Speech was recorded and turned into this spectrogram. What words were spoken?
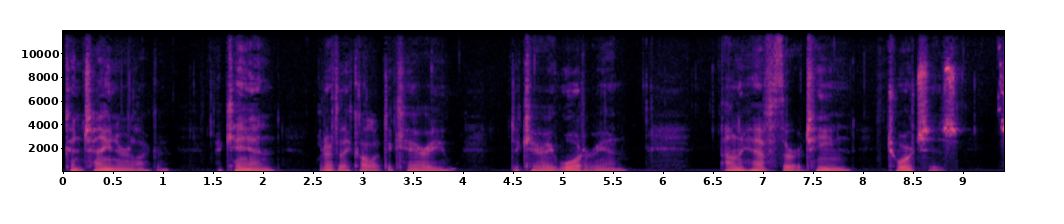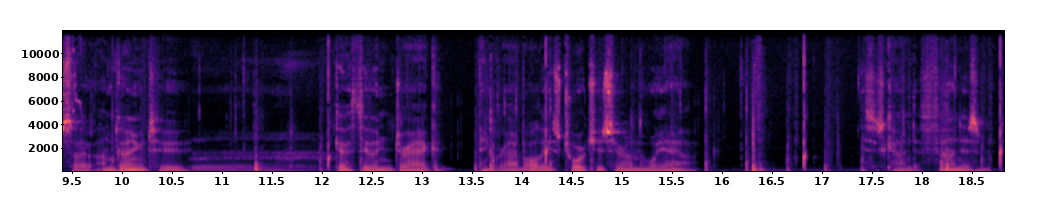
container like a a can, whatever they call it, to carry to carry water in. I only have 13 torches, so I'm going to go through and drag and grab all these torches here on the way out. This is kind of fun, isn't it?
